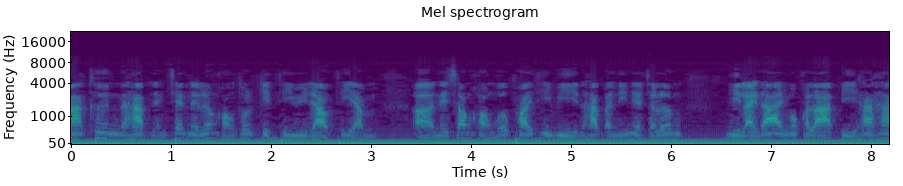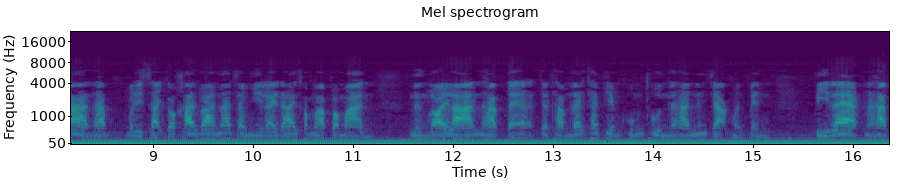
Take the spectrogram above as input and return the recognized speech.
มากขึ้นนะครับ อย่างเช่นในเรื่องของธุรกิจทีวีดาวเทียม ในช่องของ Workpoint TV นะครับ อันนี้เนี่ยจะเริ่มมีรายได้มกราปี 55 นะครับ บริษัทก็คาดว่าน่าจะมีรายได้เข้ามาประมาณ 100 ล้านนะครับ แต่จะทำได้แค่เพียงคุ้มทุนนะฮะ เนื่องจากมันเป็นปีแรกนะครับ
